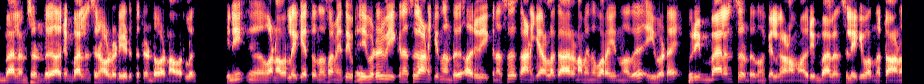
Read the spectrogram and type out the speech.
ഇംബാലൻസ് ഉണ്ട്. ആ ഒരു ഇംബാലൻസിനെ ഓൾറെഡി എടുത്തിട്ടുണ്ട് വൺ അവറിൽ ഇനി വൺ അവറിലേക്ക് എത്തുന്ന സമയത്ത് ഇവിടെ ഒരു വീക്ക്നെസ് കാണിക്കുന്നുണ്ട്. ആ ഒരു വീക്ക്നെസ് കാണിക്കാനുള്ള കാരണം എന്ന് പറയുന്നത് ഇവിടെ ഒരു ഇംബാലൻസ് ഉണ്ട്. നോക്കിയാൽ കാണാം. ആ ഒരു ഇംബാലൻസിലേക്ക് വന്നിട്ടാണ്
